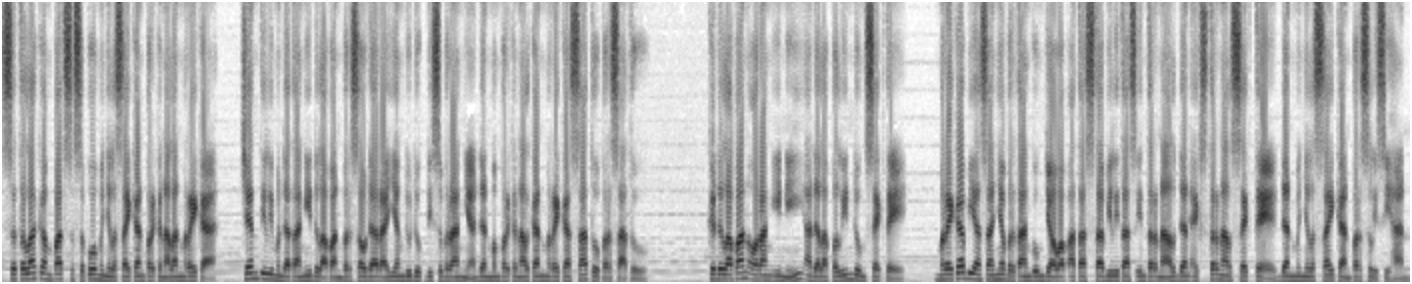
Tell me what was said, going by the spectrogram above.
Setelah keempat sesepuh menyelesaikan perkenalan mereka, Centili mendatangi delapan bersaudara yang duduk di seberangnya dan memperkenalkan mereka satu persatu. Kedelapan orang ini adalah pelindung sekte. Mereka biasanya bertanggung jawab atas stabilitas internal dan eksternal sekte dan menyelesaikan perselisihan.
